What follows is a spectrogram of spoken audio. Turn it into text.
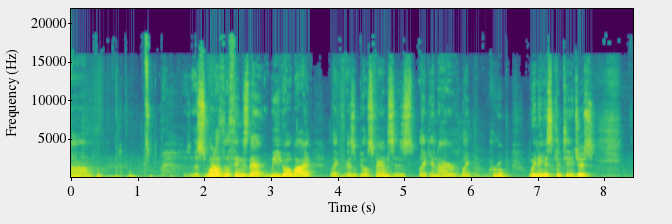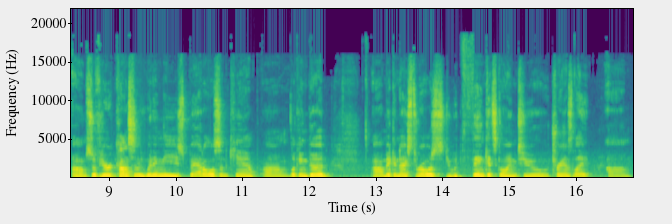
um, it's one of the things that we go by, like as a Bills fans, is like in our like group, winning is contagious. Um, so if you're constantly winning these battles in camp, um, looking good, uh, making nice throws, you would think it's going to translate um,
